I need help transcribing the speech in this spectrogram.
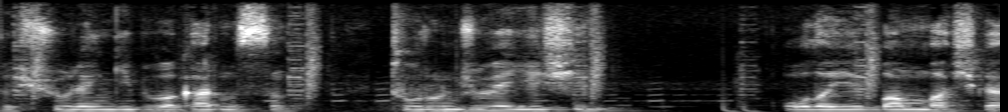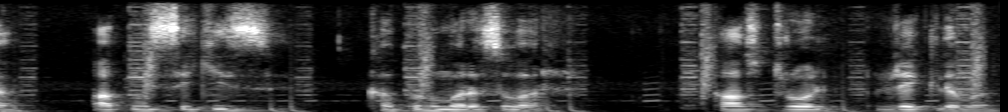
Abi şu rengi bir bakar mısın? Turuncu ve yeşil olayı bambaşka. 68 kapı numarası var. Castrol reklamı.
